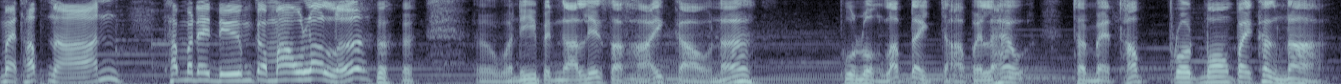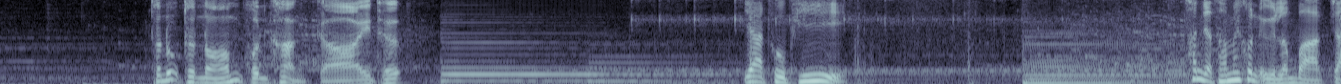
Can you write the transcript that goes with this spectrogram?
แม่ทัพหนาน ถ้าไม่ได้ดื่มก็เมาแล้วเหรอ เออวันนี้เป็นงานเลี้ยงสหายเก่านะ ผู้ล่วงลับได้จากไปแล้ว ท่านแม่ทัพโปรดมองไปข้างหน้า ทนุถนอมคนข้างกายเถอะ ญาติผู้พี่ ท่านอย่าทำให้คนอื่นลำบากใจ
